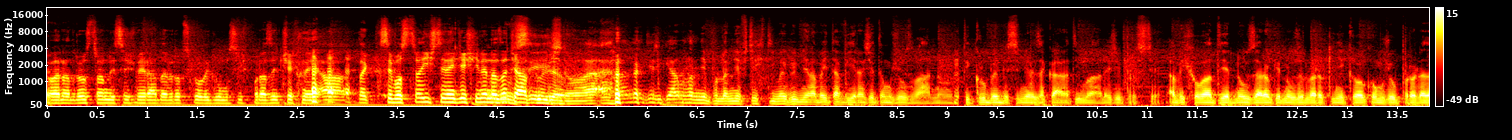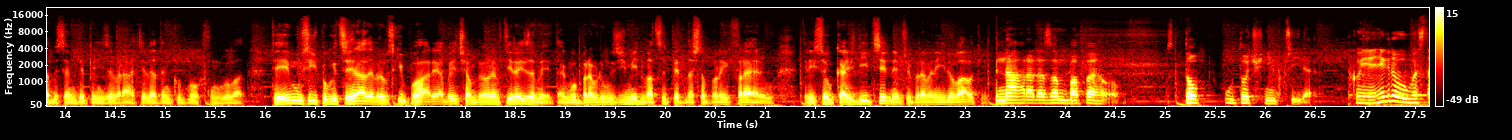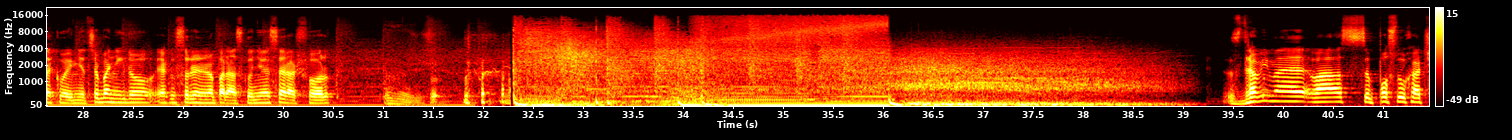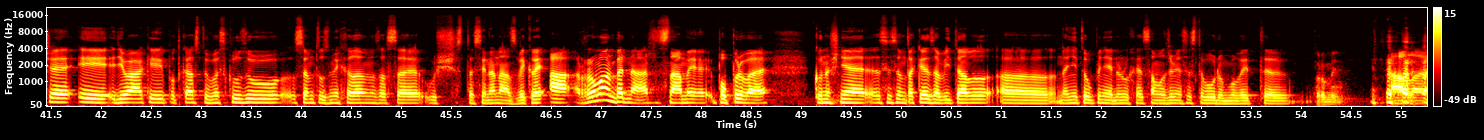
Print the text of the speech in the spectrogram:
Tak. Ale na druhou stranu, když jsi vyhrát Evropskou ligu, musíš porazit všechny a tak si odstřelíš ty nejtěžší na začátku. Musíš, že? No, a hlavně ti říkám, hlavně podle mě v těch týmech by měla být ta víra, že to můžou zvládnout. Ty kluby by si měly zakládat tým mládeži prostě a vychovat jednou za rok, jednou za dva roky někoho, komu můžou prodat, aby se jim ty peníze vrátili a ten klub mohl fungovat. Ty musíš, pokud chceš hrát evropský poháry a být šampionem v té zemi, tak opravdu musíš mít 25 našlapaných frérů, kteří jsou každý tři dny připravený do války. Náhrada za Mbappého. Top útočník přijde. Jako je někdo vůbec takový? Mě třeba nikdo, jako sorry, nenapadá. Skloňuje se Rashford. Zdravíme vás, posluchače i diváky podcastu ve skluzu. Jsem tu s Michalem, zase už jste si na nás zvykli. A Roman Bednář s námi poprvé. Konečně si jsem také zavítal, uh, není to úplně jednoduché samozřejmě se s tebou domluvit. Promiň. Ale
